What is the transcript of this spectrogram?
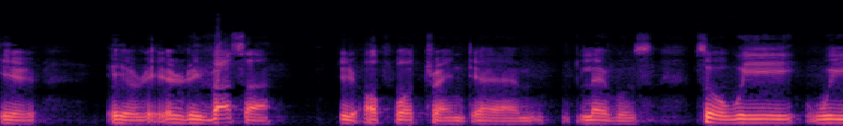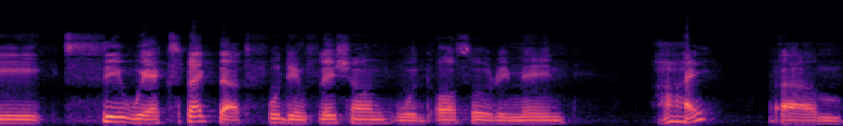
a, a, a reversal the upward trend um, levels. So we we see we expect that food inflation would also remain high. Um,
